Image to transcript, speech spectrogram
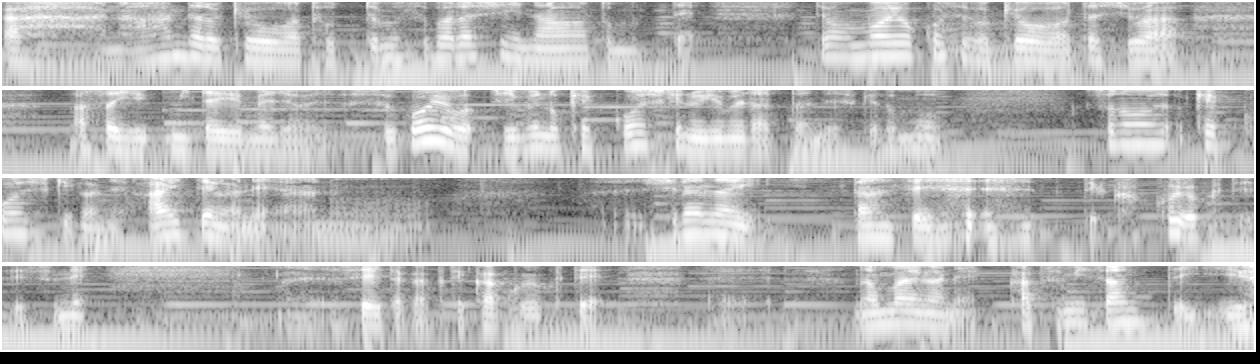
ああなんだろう今日はとっても素晴らしいなと思って。でも思い起こせば今日私は朝見た夢ですごい自分の結婚式の夢だったんですけどもその結婚式がね相手がね、あの知らない男性 ってかっこよくてですね背高くてかっこよくて名前がね勝美さんっていう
